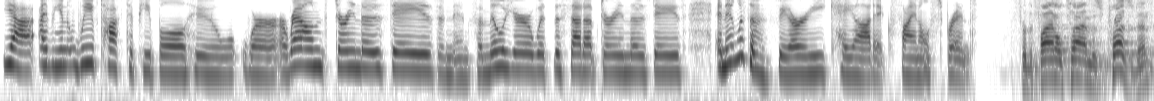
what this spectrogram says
Yeah, I mean, we've talked to people who were around during those days and, and, familiar with the setup during those days, and it was a very chaotic final sprint. For the final time as president,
